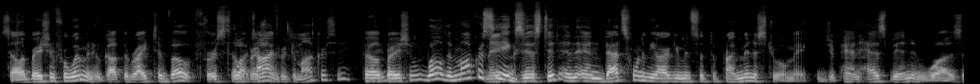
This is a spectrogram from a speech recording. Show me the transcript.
Celebration for women who got the right to vote first Celebration time? for democracy. Celebration. Well, democracy Maybe. existed, and, and that's one of the arguments that the prime minister will make. Japan has been and was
